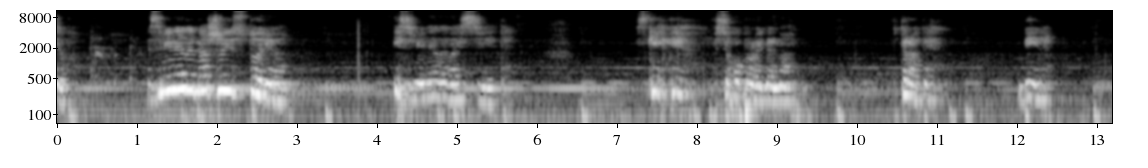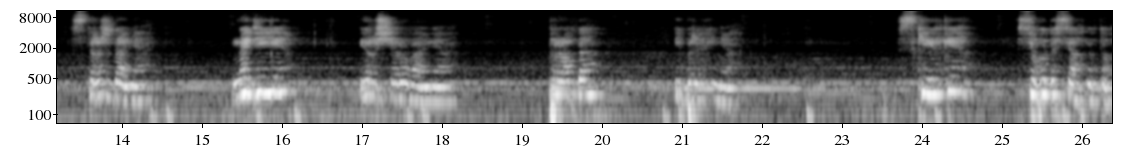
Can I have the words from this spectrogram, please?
українців, змінили нашу історію і змінили весь світ. Скільки всього пройдено, втрати, біль, страждання, надії і розчарування, правда і брехня. Скільки всього досягнуто,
